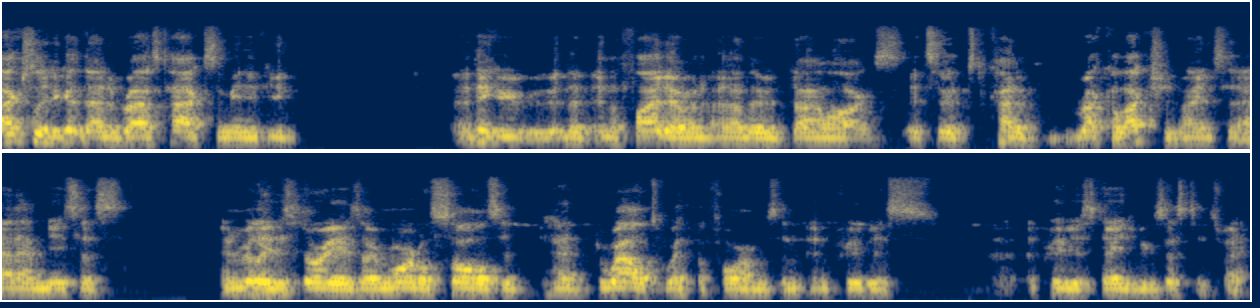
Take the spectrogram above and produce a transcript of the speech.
actually, to get down to brass tacks, I mean, if you I think you, in, the, in the Phaedo and, and other dialogues, it's a kind of recollection, right? It's an anamnesis. And really the story is our mortal souls had, had dwelt with the forms in, in previous, uh, previous stage of existence, right?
